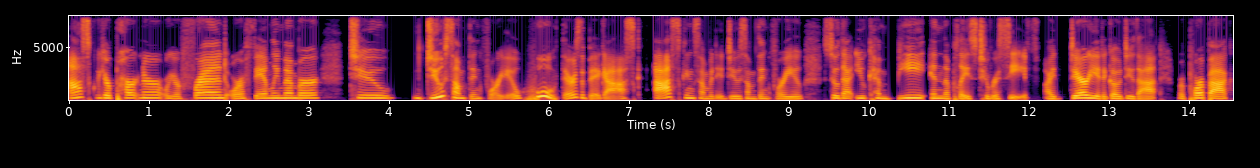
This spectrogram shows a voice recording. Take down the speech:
ask your partner or your friend or a family member to do something for you. Whew, there's a big ask asking somebody to do something for you so that you can be in the place to receive. I dare you to go do that. Report back.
